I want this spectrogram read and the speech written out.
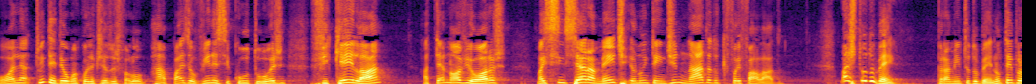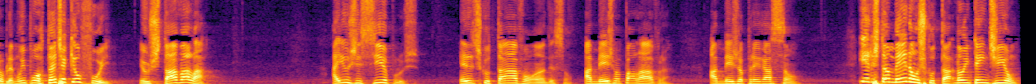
Olha, tu entendeu alguma coisa que Jesus falou? Rapaz, eu vim nesse culto hoje, fiquei lá até nove horas, mas sinceramente eu não entendi nada do que foi falado. Mas tudo bem, para mim tudo bem, não tem problema. O importante é que eu fui, eu estava lá. Aí os discípulos, eles escutavam, Anderson, a mesma palavra, a mesma pregação. E eles também não escutavam, não entendiam.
